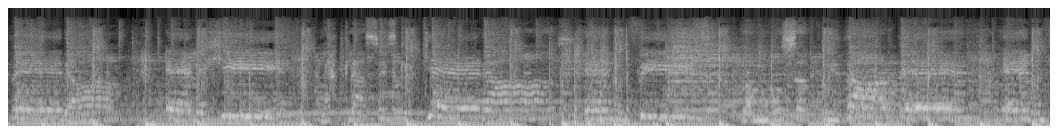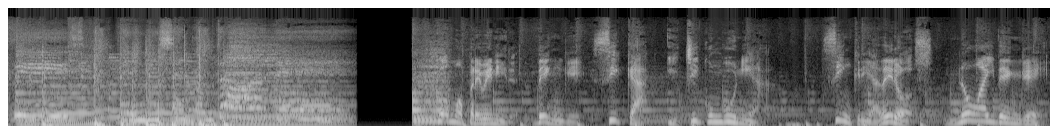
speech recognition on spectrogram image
Espera. Elegí las clases que quieras. En Unfit vamos a cuidarte. En Unfit venimos a encontrarte. ¿Cómo prevenir dengue, zika y chikungunya? Sin criaderos no hay dengue.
